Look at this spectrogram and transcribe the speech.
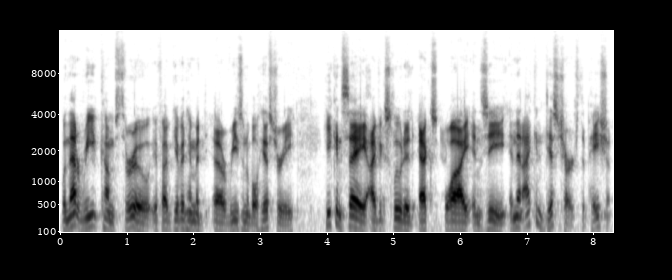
When that read comes through, if I've given him a, a reasonable history, he can say, I've excluded X, Y, and Z, and then I can discharge the patient.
